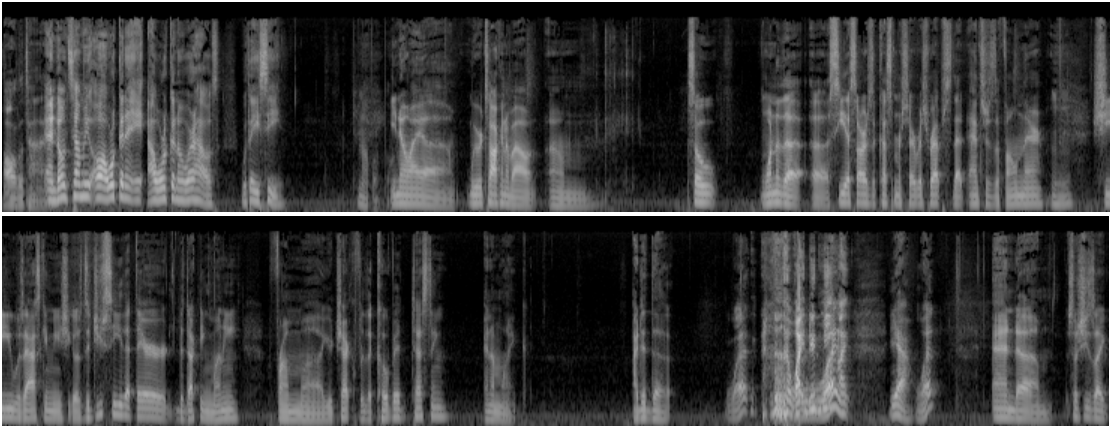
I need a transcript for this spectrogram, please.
all the time. And don't tell me, oh, I work in a, I work in a warehouse with AC. You know, I uh, we were talking about um, so one of the uh, CSRs, the customer service reps that answers the phone there. She was asking me. She goes, "Did you see that they're deducting money from uh, your check for the COVID testing?" And I'm like, "I did the what? The white dude What? like, yeah, what?" And um, so she's like,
